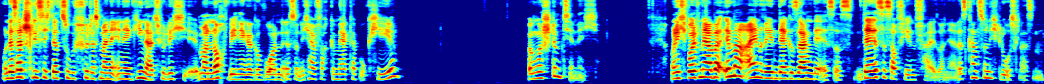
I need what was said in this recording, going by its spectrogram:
Und das hat schließlich dazu geführt, dass meine Energie natürlich immer noch weniger geworden ist und ich einfach gemerkt habe, okay, irgendwas stimmt hier nicht. Und ich wollte mir aber immer einreden, der Gesang, der ist es. Der ist es auf jeden Fall, Sonja. Das kannst du nicht loslassen.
